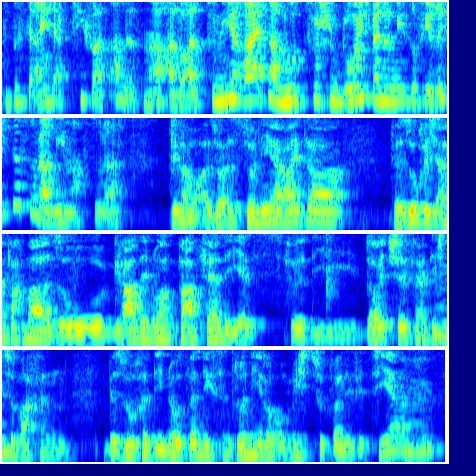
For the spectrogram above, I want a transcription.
Du bist ja eigentlich aktiv als alles, ne? Also als Turnierreiter nur zwischendurch, wenn du nicht so viel richtest, oder wie machst du das? Genau, also als Turnierreiter versuche ich einfach mal so gerade nur ein paar Pferde jetzt für die Deutsche fertig zu machen, besuche die notwendigsten Turniere, um mich zu qualifizieren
